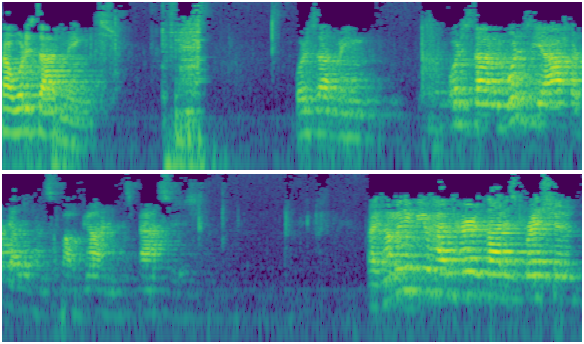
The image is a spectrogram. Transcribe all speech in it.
Now, what does that mean? What does that mean what is that? What is the telling us about God in this passage? Right? How many of you have heard that expression?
